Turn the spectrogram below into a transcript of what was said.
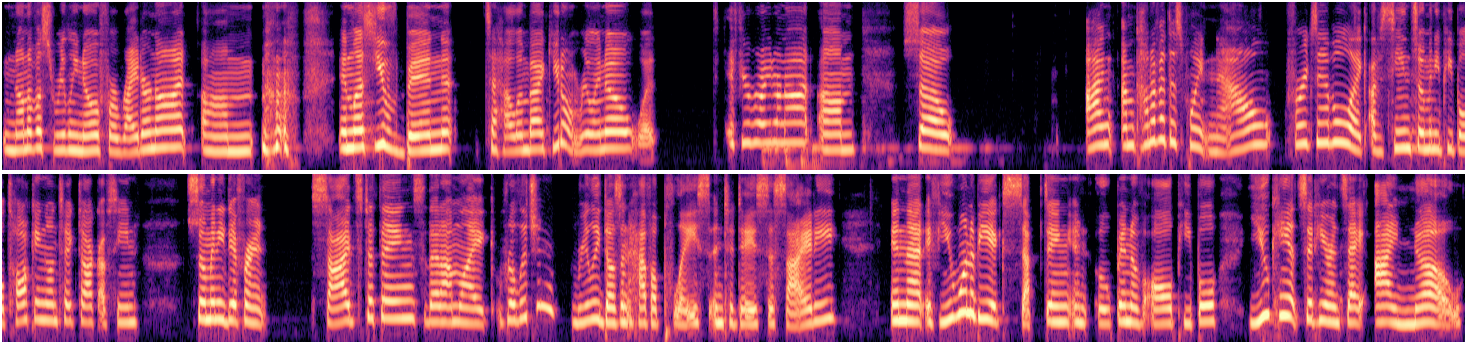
none of us really know if we're right or not um unless you've been to hell and back. You don't really know what if you're right or not. Um, so I'm I'm kind of at this point now, for example, like I've seen so many people talking on TikTok. I've seen so many different sides to things that I'm like, religion really doesn't have a place in today's society. In that, if you want to be accepting and open of all people, you can't sit here and say, I know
